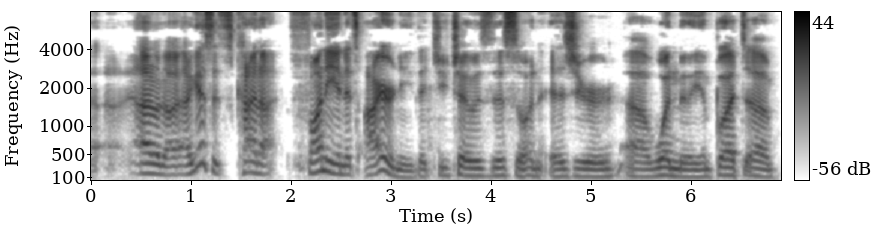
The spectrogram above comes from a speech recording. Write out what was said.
uh, I don't know. I guess it's kind of funny in its irony that you chose this one as your uh, one million, but um,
